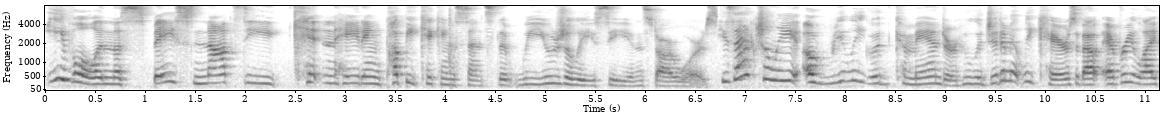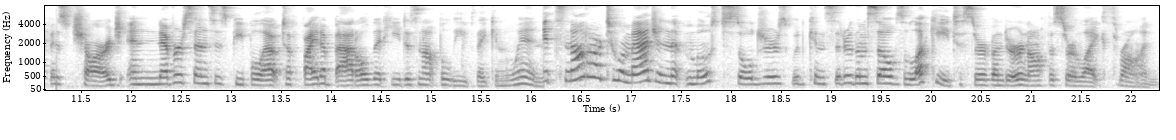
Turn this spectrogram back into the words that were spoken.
evil in the space Nazi kitten hating puppy kicking sense that we usually see in Star Wars. He's actually a really good commander who legitimately cares about every life in his charge and never sends his people out to fight a battle that he does not believe they can win. It's not hard to imagine that most soldiers would consider themselves lucky to serve under an officer like Thrawn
